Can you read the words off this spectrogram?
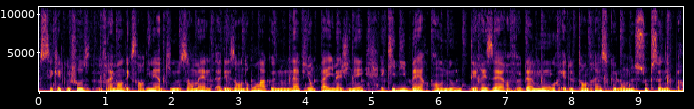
c'est quelque chose vraiment d'extraordinaire qui nous emmène à des endroits que nous n'avions pas imaginés et qui libère en nous des réserves d'amour et de tendresse que l'on ne soupçonnait pas.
